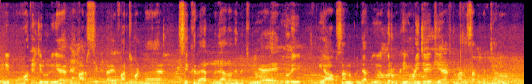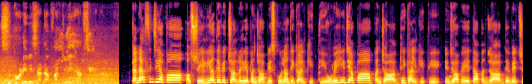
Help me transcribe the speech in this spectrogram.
ਇਹ ਬਹੁਤ ਹੀ ਜ਼ਰੂਰੀ ਹੈ ਤੇ ਹਰ ਸਿੱਖ ਦਾ ਇਹ ਫਰਜ਼ ਬਣਦਾ ਹੈ ਸਿੱਖ ਰਹਿਤ ਮਰਿਆਦਾ ਦੇ ਵਿੱਚ ਵੀ ਹੈ, ਇਹ ਜ਼ਰੂਰੀ ਕਿ ਆਪ ਸਾਨੂੰ ਪੰਜਾਬੀ ਗੁਰਮੁਖੀ ਆਉਣੀ ਚਾਹੀਦੀ ਹੈ ਤੇ ਨਾਲੇ ਸਾਡੇ ਬੱਚਿਆਂ ਨੂੰ ਸਿਖਾਉਣੀ ਵੀ ਸਾਡਾ ਫਰਜ਼ ਵੀ ਹਰ ਸਿੱਖ ਦਾ। ਕਰਨੈਲ ਸਿੰਘ ਜੀ, ਆਪਾਂ ਆਸਟ੍ਰੇਲੀਆ ਦੇ ਵਿੱਚ ਚੱਲ ਰਹੇ ਪੰਜਾਬੀ ਸਕੂਲਾਂ ਦੀ ਗੱਲ ਕੀਤੀ। ਉਵੇਂ ਹੀ ਜੇ ਆਪਾਂ ਪੰਜਾਬ ਦੀ ਗੱਲ ਕੀਤੀ ਜਾਵੇ ਤਾਂ ਪੰਜਾਬ ਦੇ ਵਿੱਚ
